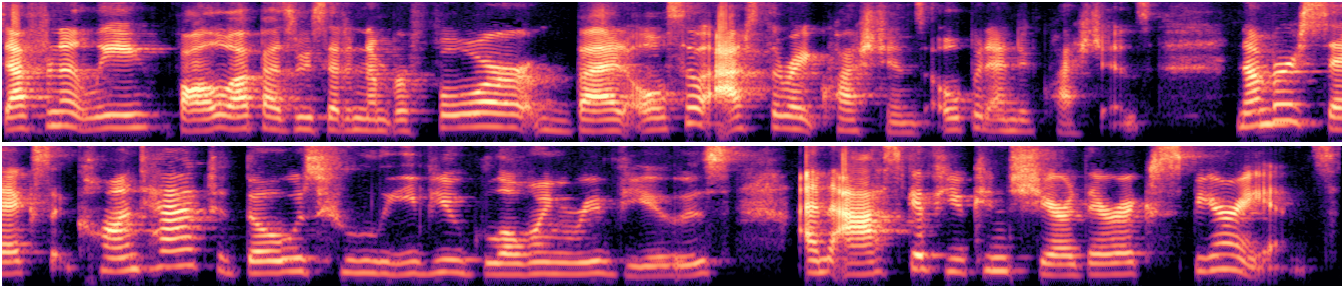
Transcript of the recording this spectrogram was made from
definitely follow up, as we said in number four, but also ask the right questions, open ended questions. Number six, contact those who leave you glowing reviews and ask if you can share their experience.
